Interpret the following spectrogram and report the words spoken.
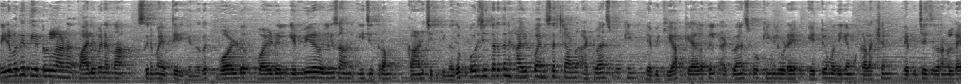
നിരവധി തിയേറ്ററുകളാണ് തിയേറ്ററുകളിലാണ് എന്ന സിനിമ എത്തിയിരിക്കുന്നത്. വേൾഡ് വൈഡിൽ ഗംഭീര റിലീസാണ് ഈ ചിത്രം കാണിച്ചിരിക്കുന്നത്. ഒരു ചിത്രത്തിന് ഹൈപ്പ് അനുസരിച്ചാണ് അഡ്വാൻസ് ബുക്കിംഗ് ലഭിക്കുക. കേരളത്തിൽ അഡ്വാൻസ് ബുക്കിംഗിലൂടെ ഏറ്റവും അധികം കളക്ഷൻ ലഭിച്ച ചിത്രങ്ങളുടെ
